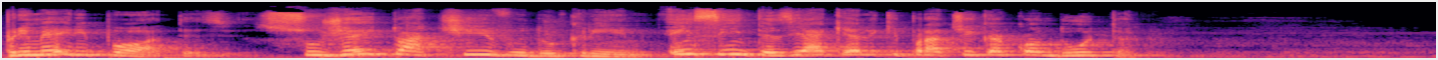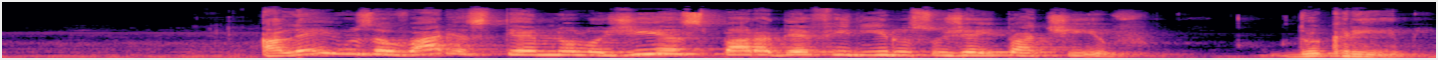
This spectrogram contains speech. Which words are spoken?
Primeira hipótese: sujeito ativo do crime. Em síntese, é aquele que pratica a conduta. A lei usa várias terminologias para definir o sujeito ativo do crime.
